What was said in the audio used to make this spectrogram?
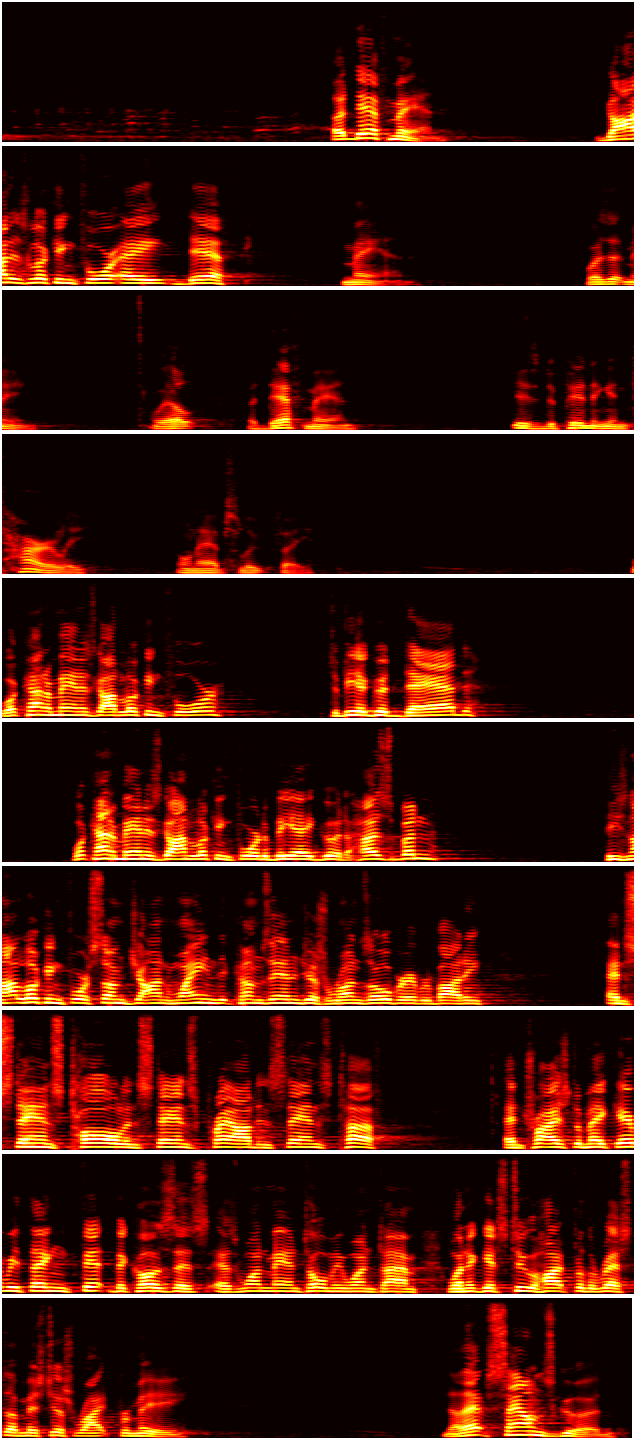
A deaf man. God is looking for a deaf man. What does that mean? Well, a deaf man is depending entirely on absolute faith. What kind of man is God looking for? To be a good dad? What kind of man is God looking for to be a good husband? He's not looking for some John Wayne that comes in and just runs over everybody and stands tall and stands proud and stands tough and tries to make everything fit because, as, as one man told me one time, when it gets too hot for the rest of them, it's just right for me. Now, that sounds good,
